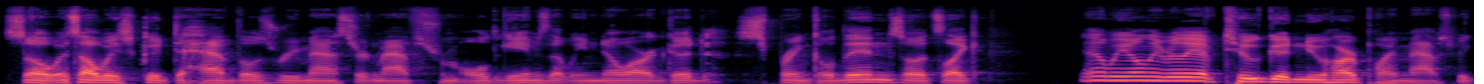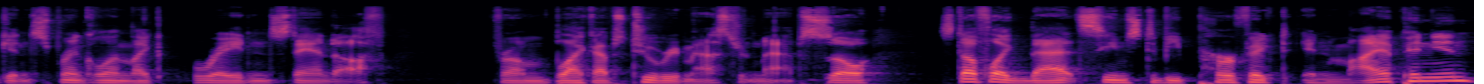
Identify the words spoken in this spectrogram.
So it's always good to have those remastered maps from old games that we know are good sprinkled in. So it's like, yeah, we only really have two good new hardpoint maps we can sprinkle in like Raid and Standoff from Black Ops 2 remastered maps. So stuff like that seems to be perfect in my opinion.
